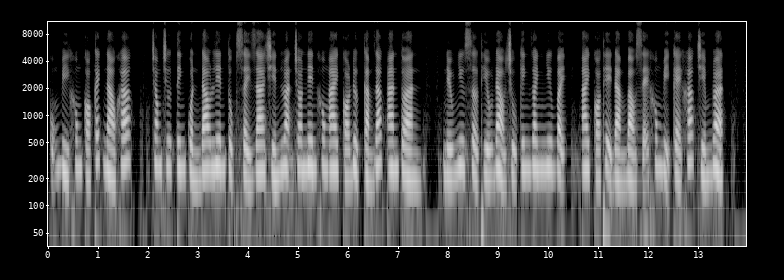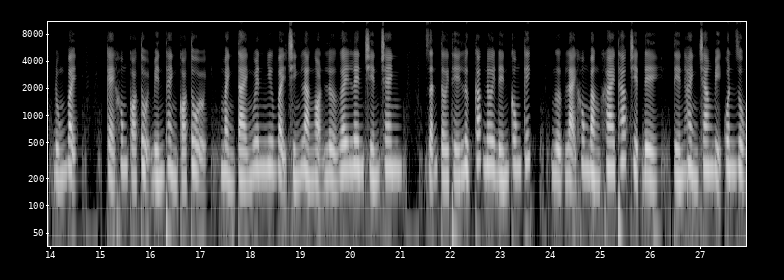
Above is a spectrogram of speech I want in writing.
Cũng vì không có cách nào khác, trong chư tinh quần đao liên tục xảy ra chiến loạn cho nên không ai có được cảm giác an toàn. Nếu như sở thiếu đảo chủ kinh doanh như vậy, ai có thể đảm bảo sẽ không bị kẻ khác chiếm đoạt. Đúng vậy, kẻ không có tội biến thành có tội. Mảnh tài nguyên như vậy chính là ngọn lửa gây lên chiến tranh, dẫn tới thế lực các nơi đến công kích. Ngược lại không bằng khai thác triệt để tiến hành trang bị quân dụng,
